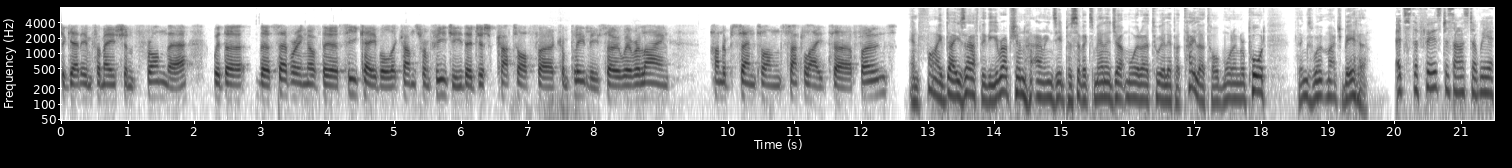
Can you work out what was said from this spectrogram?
to get information from there with the, the severing of the sea cable that comes from Fiji, they're just cut off uh, completely. So we're relying 100% on satellite uh, phones. And five days after the eruption, RNZ Pacific's manager Moera Tuilaepa Taylor told Morning Report things weren't much better. It's the first disaster where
